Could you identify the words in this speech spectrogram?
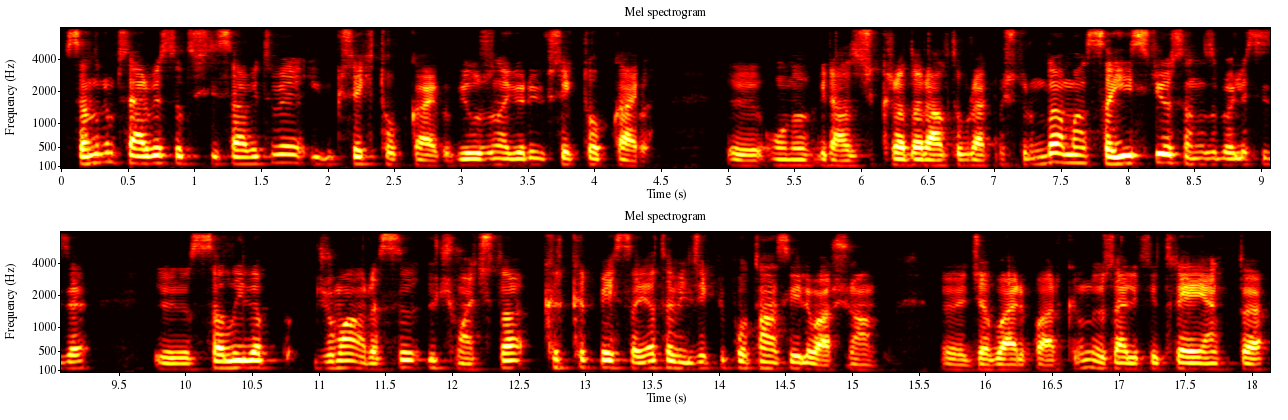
Sanırım serbest atış isabeti ve yüksek top kaybı. Bir uzuna göre yüksek top kaybı. Ee, onu birazcık radar altı bırakmış durumda ama sayı istiyorsanız böyle size e, salı ile cuma arası 3 maçta 40-45 sayı atabilecek bir potansiyeli var şu an e, Jabari Parker'ın. Özellikle Trey Young da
